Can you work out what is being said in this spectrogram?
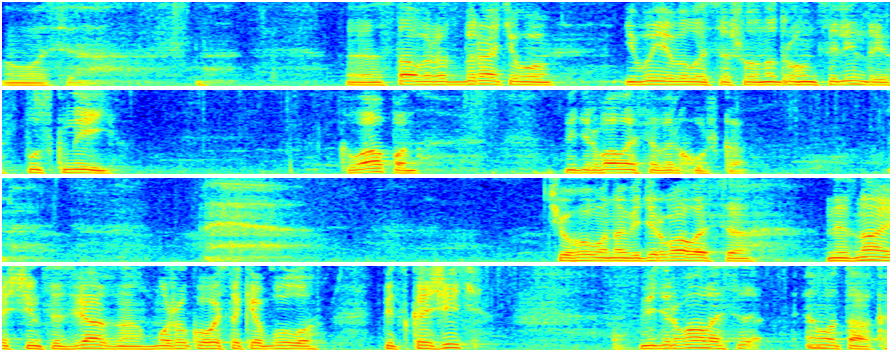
Ось. Е, Став розбирати його і виявилося, що на другому циліндрі впускний клапан відірвалася верхушка. Чого вона відірвалася, не знаю, з чим це зв'язано. Може у когось таке було, підскажіть. Відірвалася отак.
